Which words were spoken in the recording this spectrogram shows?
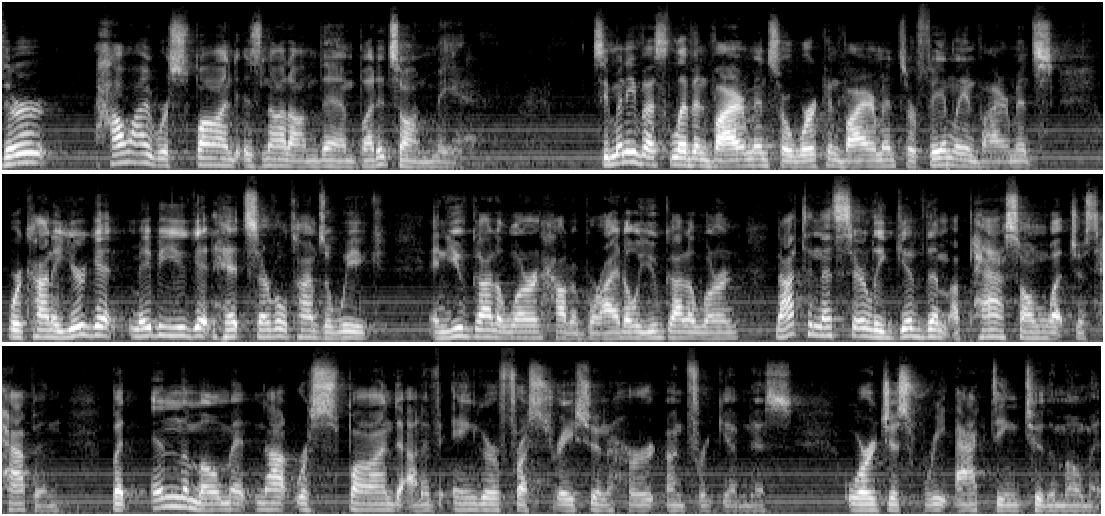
their, how I respond is not on them, but it's on me. See, many of us live environments or work environments or family environments where kind of you're get maybe you get hit several times a week and you've got to learn how to bridle. You've got to learn not to necessarily give them a pass on what just happened, but in the moment not respond out of anger, frustration, hurt, unforgiveness, or just reacting to the moment.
